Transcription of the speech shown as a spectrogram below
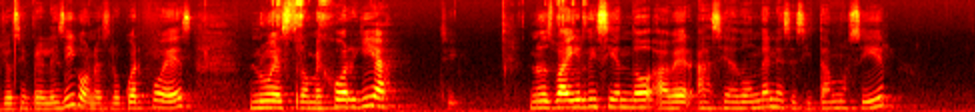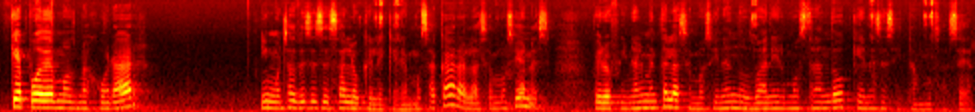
yo siempre les digo, nuestro cuerpo es nuestro mejor guía. Sí. Nos va a ir diciendo, a ver, hacia dónde necesitamos ir, qué podemos mejorar. Y muchas veces es a lo que le queremos sacar, a las emociones. Pero finalmente las emociones nos van a ir mostrando qué necesitamos hacer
